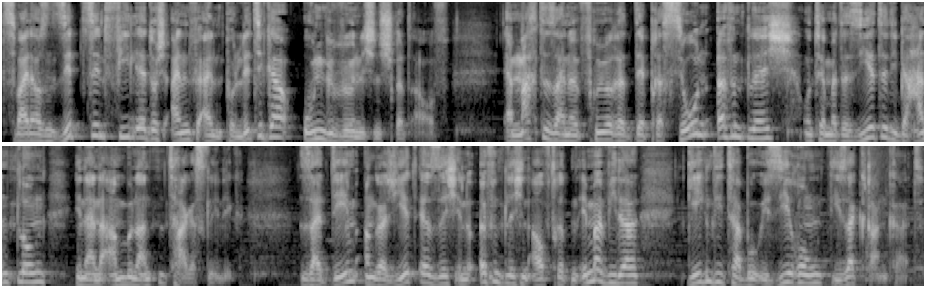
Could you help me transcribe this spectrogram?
2017 fiel er durch einen für einen Politiker ungewöhnlichen Schritt auf. Er machte seine frühere Depression öffentlich und thematisierte die Behandlung in einer ambulanten Tagesklinik. Seitdem engagiert er sich in öffentlichen Auftritten immer wieder gegen die Tabuisierung dieser Krankheit.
